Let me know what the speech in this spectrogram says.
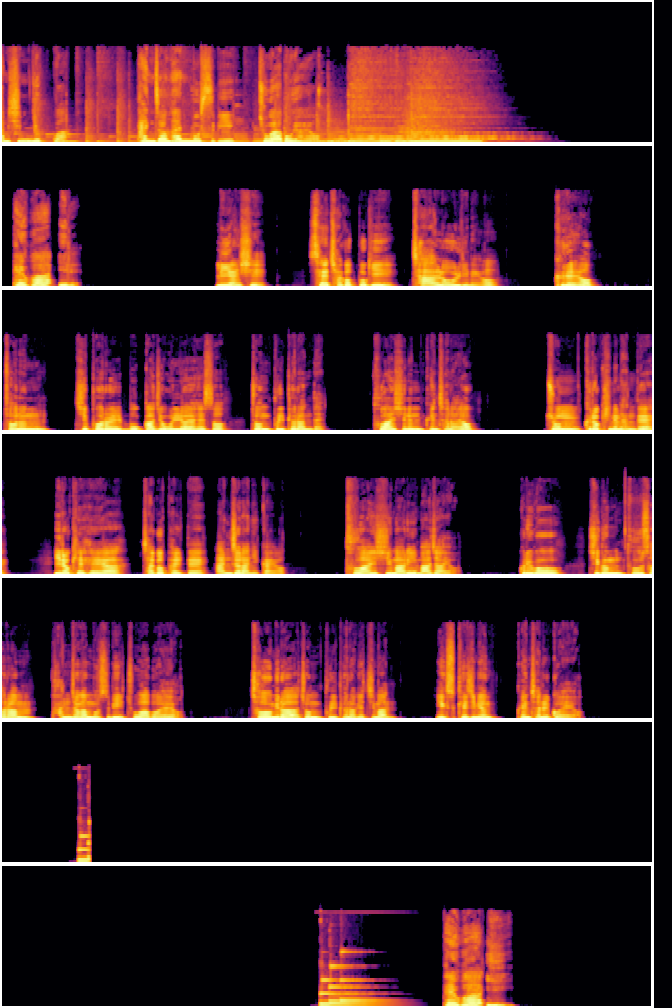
36과 단정한 모습이 좋아 보여요. 대화 1 리안 씨, 새 작업복이 잘 어울리네요. 그래요? 저는 지퍼를 목까지 올려야 해서 좀 불편한데, 투안 씨는 괜찮아요? 좀 그렇기는 한데, 이렇게 해야 작업할 때 안전하니까요. 투안 씨 말이 맞아요. 그리고 지금 두 사람 단정한 모습이 좋아 보여요. 처음이라 좀 불편하겠지만 익숙해지면 괜찮을 거예요. 대화 2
